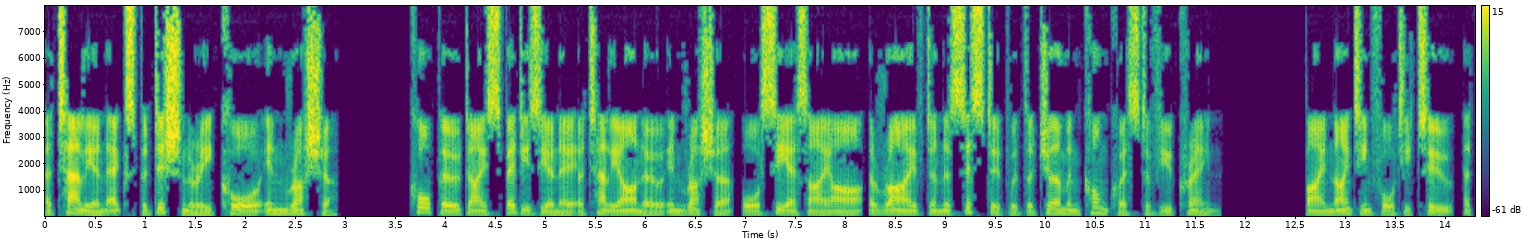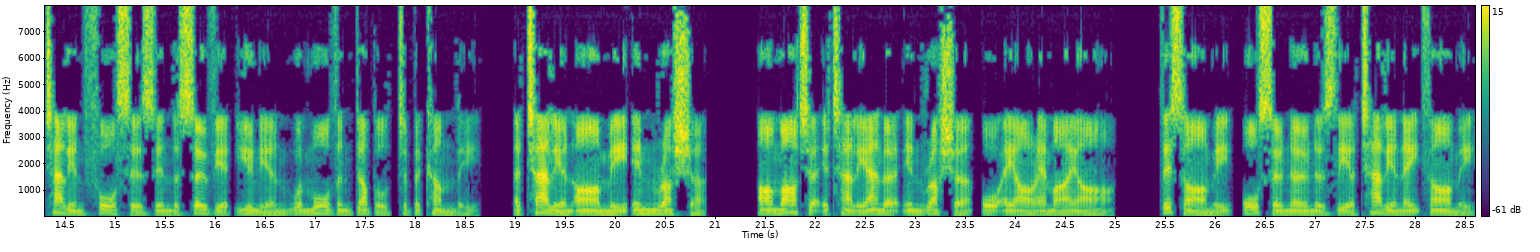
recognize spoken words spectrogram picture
Italian Expeditionary Corps in Russia Corpo di Spedizione Italiano in Russia, or CSIR arrived and assisted with the German conquest of Ukraine. By 1942, Italian forces in the Soviet Union were more than doubled to become the Italian Army in Russia, Armata Italiana in Russia, or ARMIR. This army, also known as the Italian Eighth Army,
